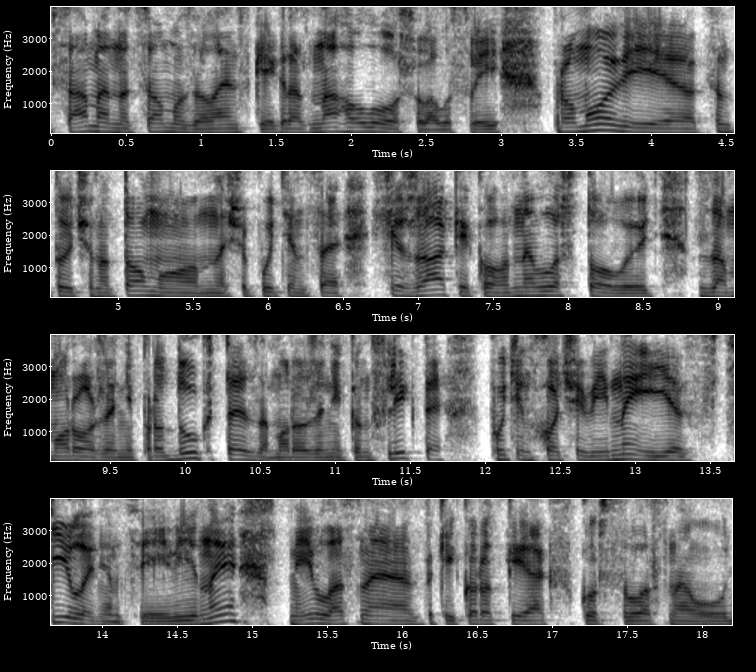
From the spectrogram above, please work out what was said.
саме на цьому Зеленський якраз наголошував у своїй промові, акцентуючи на тому, що Путін це хижак, якого не влаштовують заморожені продукти, заморожені конфлікти. Путін хоче війни і є втіленням цієї війни. І власне такий короткий екскурс, власне, у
